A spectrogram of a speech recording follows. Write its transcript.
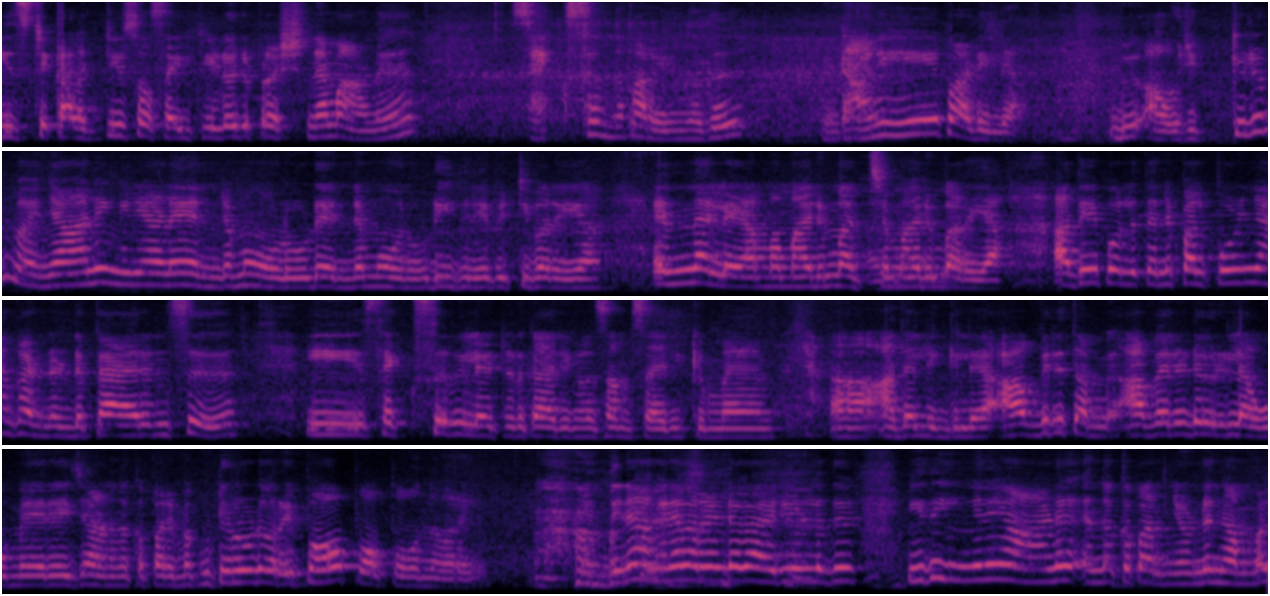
ഈസ്റ്റ് കളക്റ്റീവ് സൊസൈറ്റിയുടെ ഒരു പ്രശ്നമാണ്. സെക്സ് എന്ന് പറയുന്നത് ഉണ്ടാനേ പാടില്ല. ഒരിക്കലും ഞാൻ എങ്ങനെയാണ് എന്റെ മോളോട് എന്റെ മോനോട് ഇതിനെപ്പറ്റി പറയുക എന്നല്ലേ അമ്മമാരും അച്ഛന്മാരും പറയുക അതേപോലെ തന്നെ പലപ്പോഴും ഞാൻ കണ്ടിട്ടുണ്ട് പാരൻസ് ഈ സെക്സ് റിലേറ്റഡ് കാര്യങ്ങൾ സംസാരിക്കുമ്പോൾ അതല്ലെങ്കിൽ അവർ തമ്മിൽ അവരുടെ ഒരു ലവ് മാരേജ് ആണെന്നൊക്കെ പറയുമ്പോൾ കുട്ടികളോട് പറയും പോ പോ പോ എന്ന് പറയും. എന്തിനാ അങ്ങനെ പറയേണ്ട കാര്യമുള്ളത്? ഇത് ഇങ്ങനെയാണ് എന്നൊക്കെ പറഞ്ഞുകൊണ്ട് നമ്മൾ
